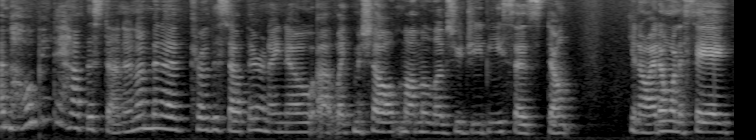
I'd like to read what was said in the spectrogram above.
I'm hoping to have this done, and I'm going to throw this out there. And I know, uh, like Michelle, Mama Loves You GB says, don't, you know, I don't want to say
